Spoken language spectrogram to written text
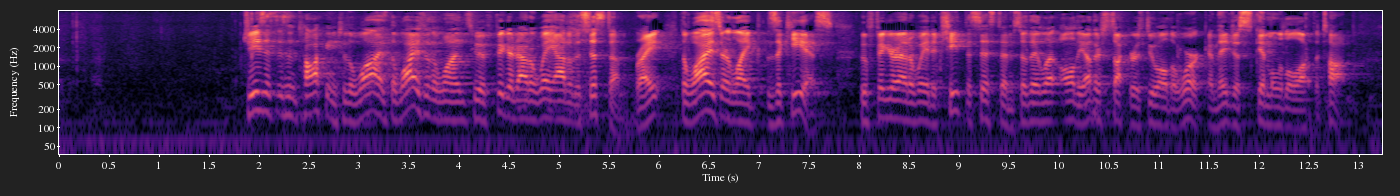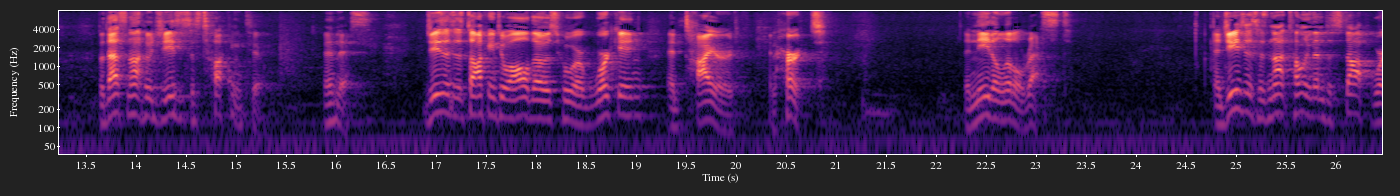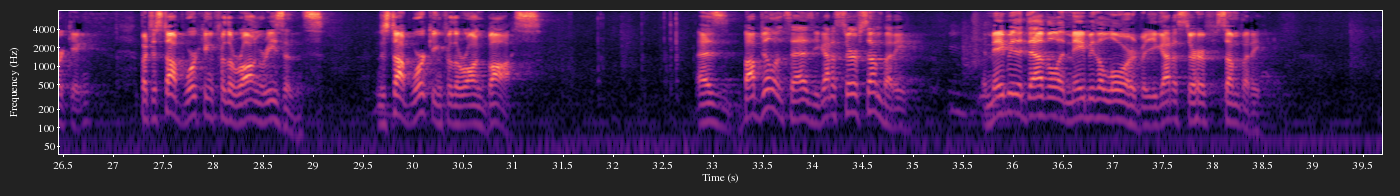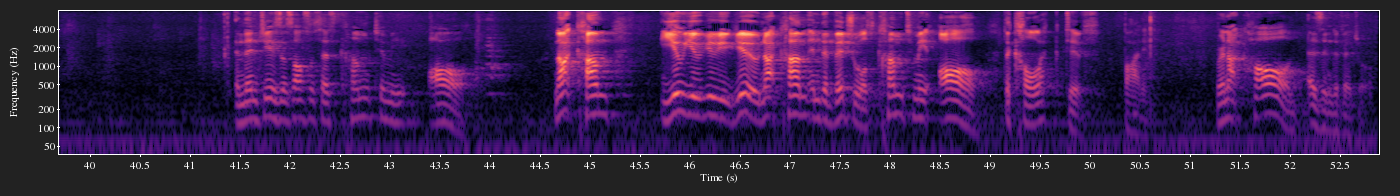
Jesus isn't talking to the wise. The wise are the ones who have figured out a way out of the system, right? The wise are like Zacchaeus, who figure out a way to cheat the system so they let all the other suckers do all the work and they just skim a little off the top. But that's not who Jesus is talking to in this. Jesus is talking to all those who are working and tired and hurt and need a little rest. And Jesus is not telling them to stop working, but to stop working for the wrong reasons, to stop working for the wrong boss. As Bob Dylan says, you got to serve somebody. Mm-hmm. It may be the devil, it may be the Lord, but you got to serve somebody. And then Jesus also says, Come to me all. Not come you, you, you, you, you, not come individuals. Come to me all, the collective body. We're not called as individuals.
